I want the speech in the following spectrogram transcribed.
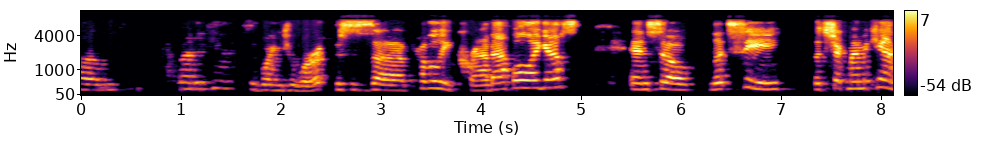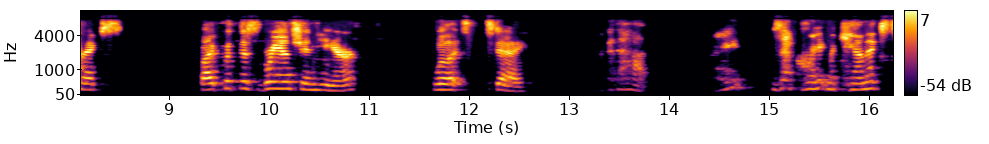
um, my mechanics are going to work. This is uh, probably crab apple, I guess. And so let's see, let's check my mechanics. If I put this branch in here, will it stay? Look at that, right? Is that great mechanics?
